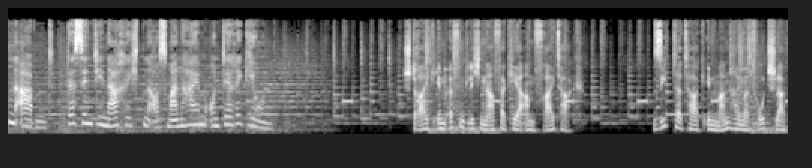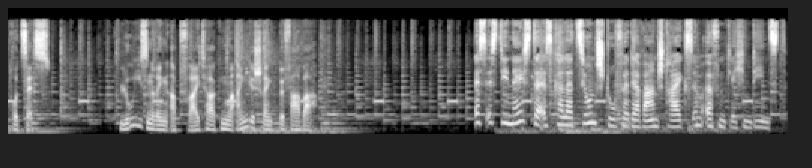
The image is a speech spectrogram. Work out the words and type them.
Guten Abend, das sind die Nachrichten aus Mannheim und der Region. Streik im öffentlichen Nahverkehr am Freitag. Siebter Tag im Mannheimer Totschlagprozess. Luisenring ab Freitag nur eingeschränkt befahrbar. Es ist die nächste Eskalationsstufe der Warnstreiks im öffentlichen Dienst.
